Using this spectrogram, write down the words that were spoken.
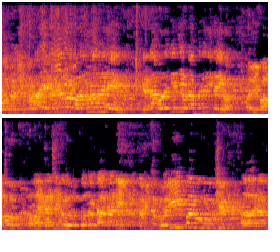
কথাটা শুরু আরে এখানে কোনো কথা শোনা ধরে নেই। যেটা বলে দিয়েছি ওটা আপনাকে দিতেই হবে। আরে বাবু আমার কাছে তো তত টাকা নেই। আমি তো গরিব মানুষ। আর আমি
